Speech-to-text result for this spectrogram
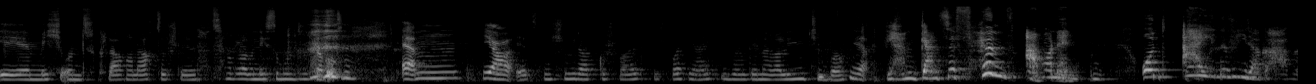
eh, mich und Clara nachzustellen. Das hat aber nicht so gut geklappt. ähm, ja, jetzt bin ich schon wieder abgeschweift. Wir sprechen ja eigentlich über generelle YouTuber. Ja. Wir haben ganze fünf Abonnenten und eine Wiedergabe.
